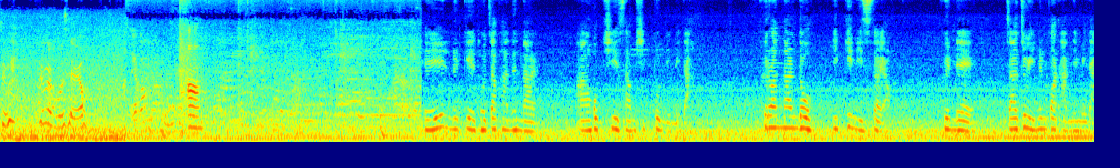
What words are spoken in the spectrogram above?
등, 등을 보세요. 아, 내일 늦게 도착하는 날 9시 30분입니다. 그런 날도 있긴 있어요. 근데 자주 있는 건 아닙니다.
